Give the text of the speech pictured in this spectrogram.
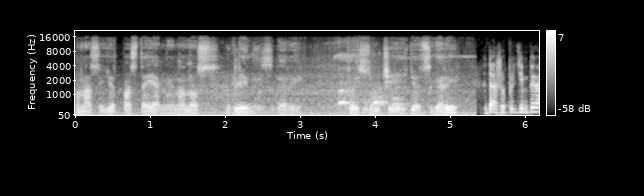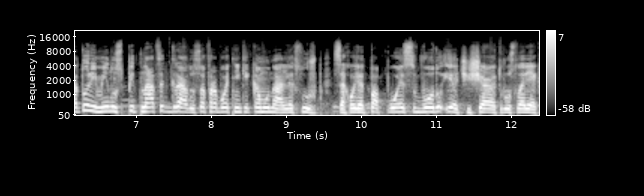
у нас идет постоянный нанос глины с горы. То есть ручей идет с горы. Даже при температуре минус 15 градусов работники коммунальных служб заходят по пояс в воду и очищают русло рек.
